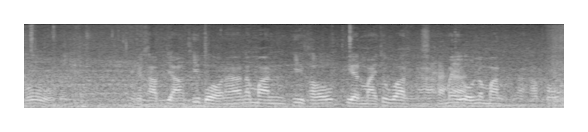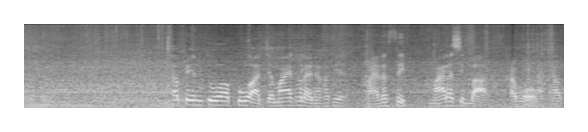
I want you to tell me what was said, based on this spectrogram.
โอ้นี่นะครับอย่างที่บอกนะน้ำมันพี่เขาเปลี่ยนใหม่ทุกวันนะฮะใช่ไม่โอมน้ำมันนะครับผมถ้าเป็นตัวปูอัดจะไม้เท่าไหร่นะครับพี่ไม้ละสิบไม้ละสิบบาทครับผมนะครับ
